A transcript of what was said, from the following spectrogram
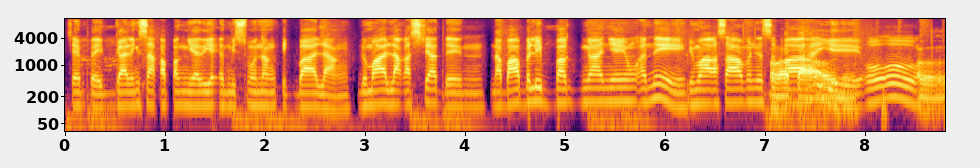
Siyempre, galing sa kapangyarihan mismo ng tikbalang, lumalakas siya din, nababalibag nga niya yung ano eh, yung mga kasama niya sa Mga bahay tao, eh. Oo. Oh.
